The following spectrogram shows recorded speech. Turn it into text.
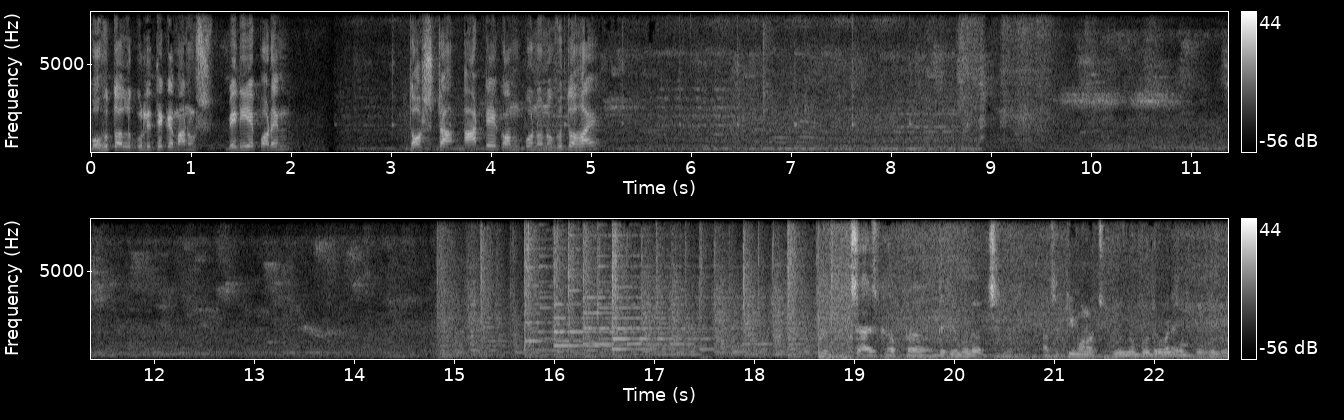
বহুতলগুলি থেকে মানুষ বেরিয়ে পড়েন। দশটা আটে কম্পন অনুভূত হয়। চায়ের কাপটা দেখে মনে হচ্ছিল। আচ্ছা কি মনে হচ্ছে? ভূমিকম্প হতে পারে? ভূমিকম্প হলো।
